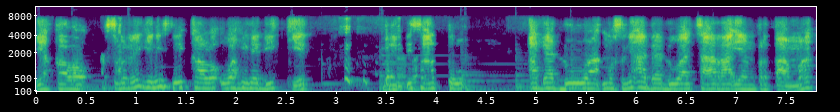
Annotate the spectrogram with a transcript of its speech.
Ya kalau sebenarnya gini sih kalau uangnya dikit berarti satu ada dua maksudnya ada dua cara. Yang pertama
